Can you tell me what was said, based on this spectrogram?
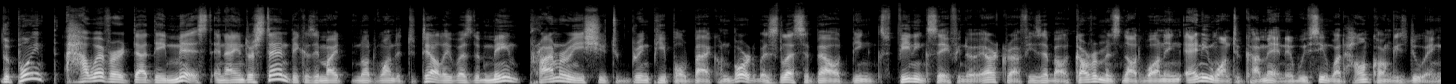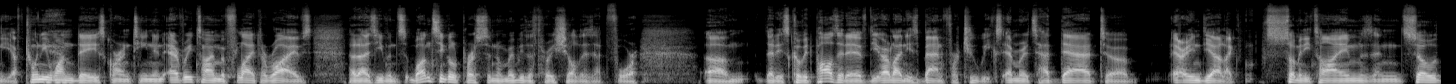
the point, however, that they missed, and I understand because they might not wanted to tell, it was the main primary issue to bring people back on board was less about being feeling safe in the aircraft. It's about governments not wanting anyone to come in, and we've seen what Hong Kong is doing. You have 21 days quarantine, and every time a flight arrives that has even one single person, or maybe the threshold is at four, um, that is COVID positive, the airline is banned for two weeks. Emirates had that, uh, Air India like so many times, and so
